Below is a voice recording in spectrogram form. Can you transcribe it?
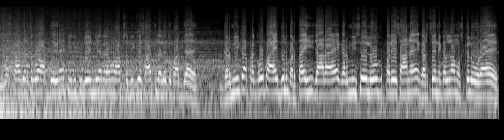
नमस्कार दर्शकों आप देख रहे हैं टीवी टुडे इंडिया। में हूँ आप सभी के साथ ललित उपाध्याय। गर्मी का प्रकोप आए दिन बढ़ता ही जा रहा है। गर्मी से लोग परेशान हैं। घर से निकलना मुश्किल हो रहा है।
